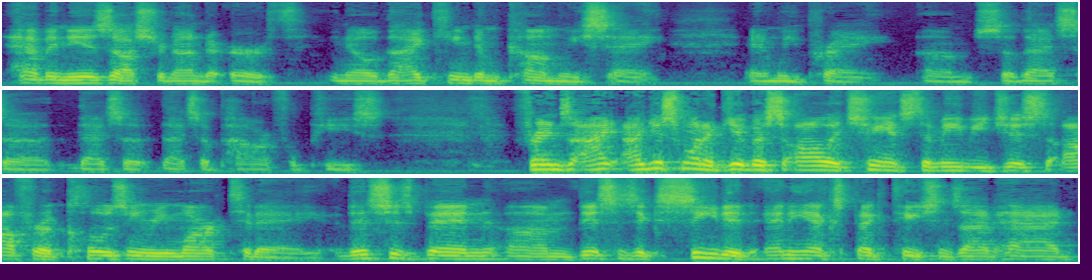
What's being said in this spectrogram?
heaven is ushered onto earth? You know, Thy kingdom come, we say, and we pray. Um, so that's a that's a that's a powerful piece. Friends, I, I just want to give us all a chance to maybe just offer a closing remark today. This has been um, this has exceeded any expectations I've had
